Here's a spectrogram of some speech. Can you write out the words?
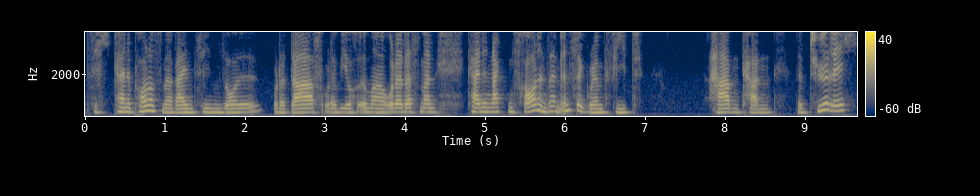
sich keine Pornos mehr reinziehen soll oder darf oder wie auch immer. Oder dass man keine nackten Frauen in seinem Instagram-Feed haben kann. Natürlich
